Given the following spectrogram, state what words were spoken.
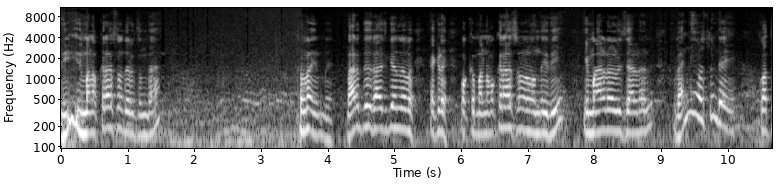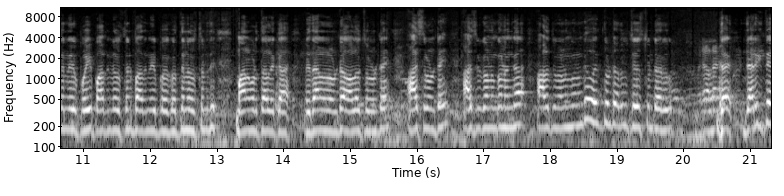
ఇది ఇది మన ఒక్క రాష్ట్రం జరుగుతుందా? భారతదేశ రాజకీయాల్లో ఎక్కడ ఒక్క మన ఒక్క రాష్ట్రంలో ఉంది ఇది? ఈ మారడాలు చేరడాలు ఇవన్నీ వస్తుంటాయి. కొత్త నీరు పోయి పాత నీరు వస్తుంది పాత నీరు పోయి కొత్త నీరు వస్తుంది. మానవుడి తాలూకా విధానాలు ఉంటాయి ఆలోచనలు ఉంటాయి ఆశలు ఉంటాయి. ఆశలకు అనుగుణంగా ఆలోచనకు అనుగుణంగా వెళ్తుంటారు చేస్తుంటారు. జరిగితే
